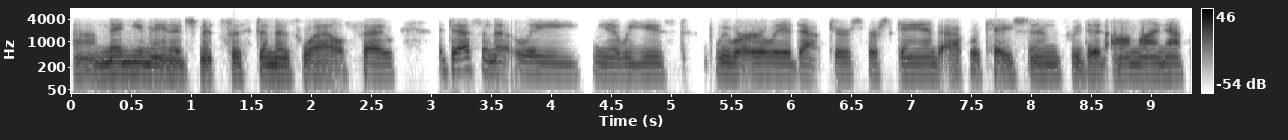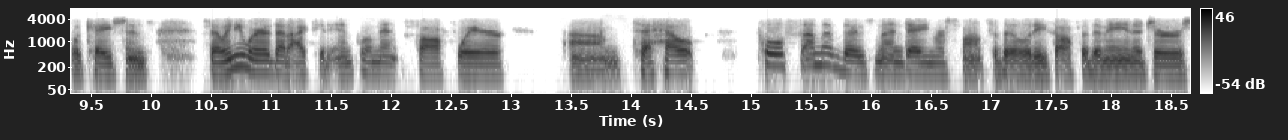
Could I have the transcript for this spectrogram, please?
um, menu management system as well. So definitely, you know, we used, we were early adapters for scanned applications, we did online applications. So anywhere that I could implement software um, to help pull some of those mundane responsibilities off of the managers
